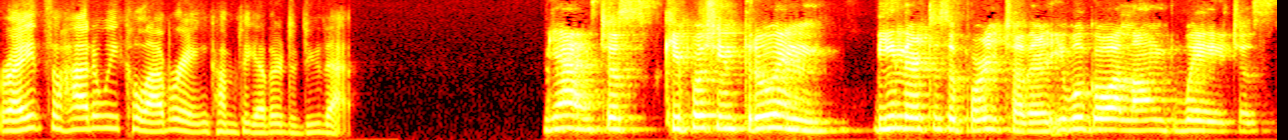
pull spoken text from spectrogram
right? So how do we collaborate and come together to do that? Yeah, just keep pushing through and being there to support each other. It will go a long way, just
